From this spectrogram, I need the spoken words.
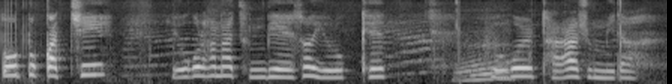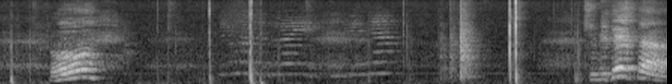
또 똑같이 요걸 하나 준비해서 이렇게 음, 요걸 달아줍니다. 어? 준비됐다.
